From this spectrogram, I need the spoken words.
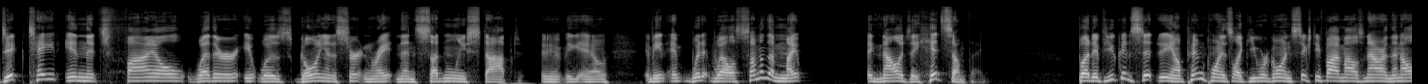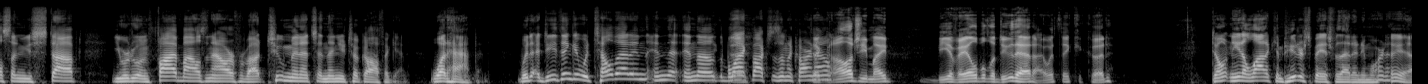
dictate in its file whether it was going at a certain rate and then suddenly stopped? Uh, You know, I mean, would well, some of them might acknowledge they hit something. But if you could sit, you know, pinpoint, it's like you were going 65 miles an hour and then all of a sudden you stopped. You were doing five miles an hour for about two minutes and then you took off again. What happened? Would, do you think it would tell that in, in the in the, the black uh, boxes in a car now? Technology might be available to do that. I would think it could. Don't need a lot of computer space for that anymore, do you?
